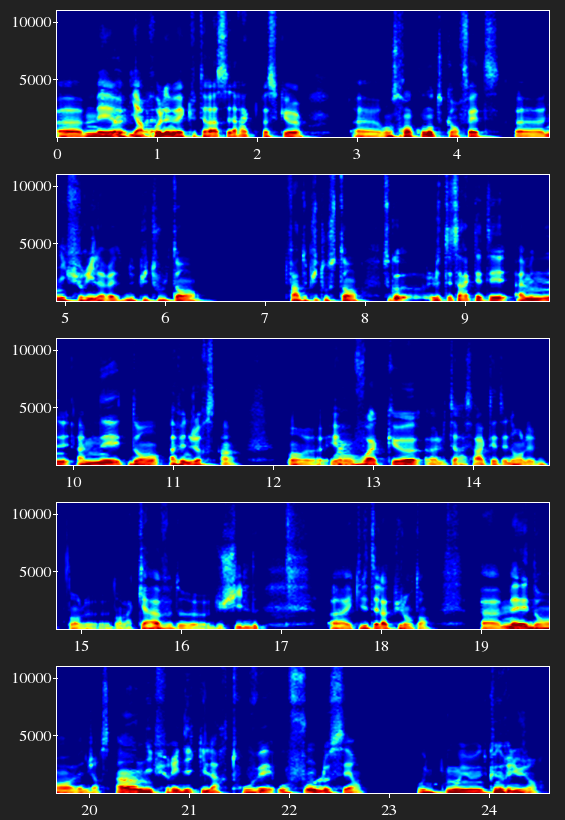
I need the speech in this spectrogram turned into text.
mais Ouais, il y a un problème avec le Tesseract parce que on se rend compte qu'en fait, Nick Fury l'avait depuis tout le temps, enfin depuis tout ce temps, parce que le Tesseract était amené, amené dans Avengers 1. Euh, et Ouais. on voit que euh, le Tesseract était dans, le, dans, le, dans la cave de- du Shield euh, et qu'il était là depuis longtemps. Mais dans Avengers 1, Nick Fury dit qu'il l'a retrouvé au fond de l'océan. Ou une, connerie du genre.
